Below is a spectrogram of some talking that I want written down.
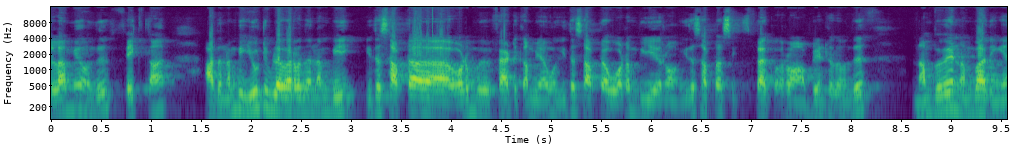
எல்லாமே வந்து ஃபேக் தான். அதை நம்பி யூடியூப்ல வர்றதை நம்பி இதை சாப்பிட்டா உடம்பு ஃபேட் கம்மியாகும் இதை சாப்பிட்டா உடம்பு ஏறும் இதை சாப்பிட்டா சிக்ஸ் பேக் வரும் அப்படின்றத வந்து நம்பவே நம்பாதீங்க.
